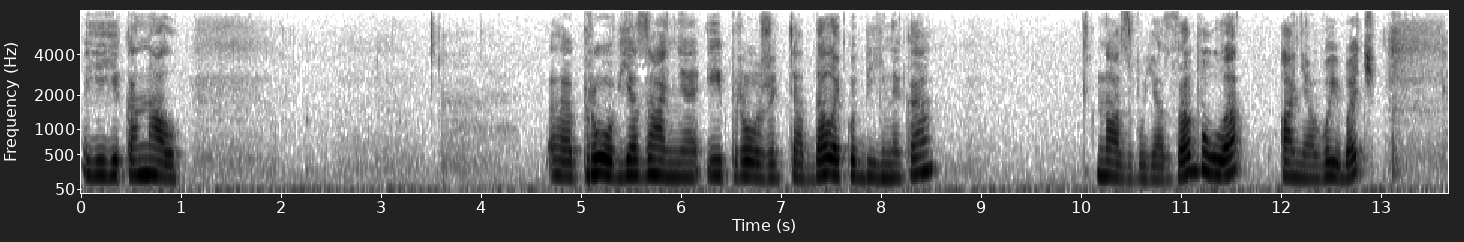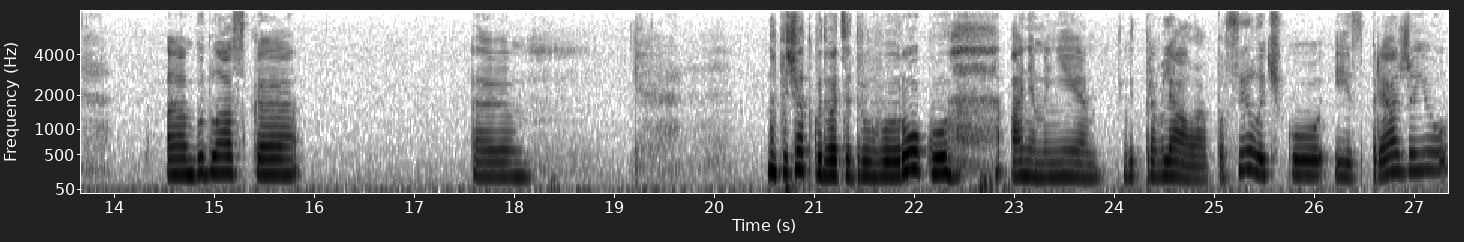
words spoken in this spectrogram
Її канал е, про в'язання і про життя далекобійника. Назву я забула. Аня, вибач. Е, Будь ласка, е, на початку 22-го року Аня мені відправляла посилочку із пряжею,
